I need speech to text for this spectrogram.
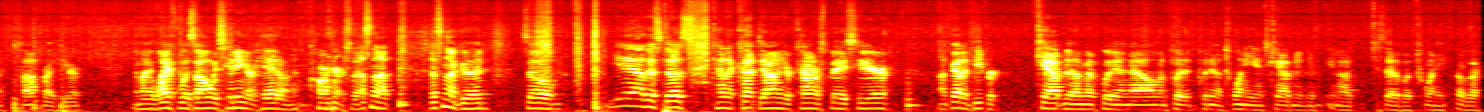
like the top right here. And my wife was always hitting her head on the corner so that's not that's not good. So yeah this does kind of cut down your counter space here. I've got a deeper cabinet I'm going to put in now. I'm going to put it put in a 20 inch cabinet you know instead of a 20 of a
